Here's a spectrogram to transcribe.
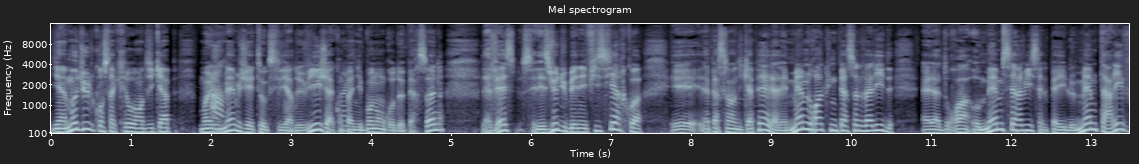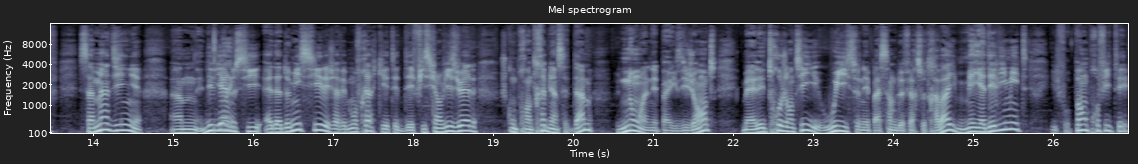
il y a un module consacré au handicap. Moi Ah. même, j'ai été auxiliaire de vie, j'ai accompagné bon nombre de personnes. La VESP, c'est les yeux du bénéficiaire, quoi. Et la personne handicapée, elle a les mêmes droits qu'une personne valide. Elle a droit au même service, elle paye le même tarif. Ça m'indigne. Euh, Liliane Oui. aussi, aide à domicile, et j'avais mon frère qui était déficient visuel. Je comprends très bien cette dame. Non, elle n'est pas exigeante, mais elle est trop gentille. Oui, ce n'est pas simple de faire ce travail, mais il y a des limites. Il faut pas en profiter.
